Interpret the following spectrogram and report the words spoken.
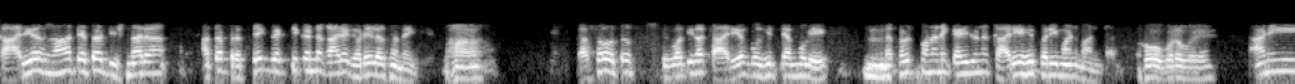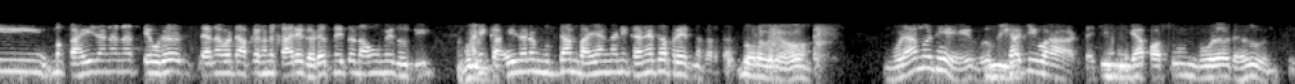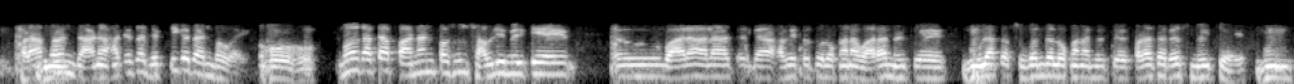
कार्य हा त्याचा दिसणारा आता प्रत्येक व्यक्तीकडनं कार्य घडेल असं नाही कसं होतं सुरुवातीला कार्य बघितल्यामुळे. नकळतपणाने काही जण कार्य हे परिमाण मानतात. हो बरोबर आहे. आणि मग काही जणांना तेवढं त्यांना वाटतं आपल्याकडनं कार्य घडत नाही तर नाउमेद होती. आणि काही जण मुद्दाम बाह्यांगाने करण्याचा प्रयत्न करतात. बरोबर आहे हो. मुळामध्ये वृक्षाची वाढ त्याची मुळ्यापासून मुळं धरून फळापर्यंत जाणं हा त्याचा व्यक्तिगत अनुभव आहे. हो हो. मग आता पानांपासून सावली मिळते वारा आला तर हवेत तो लोकांना वारा मिळतोय फुलाचा सुगंध लोकांना मिळतोय फळाचा रस मिळतोय.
